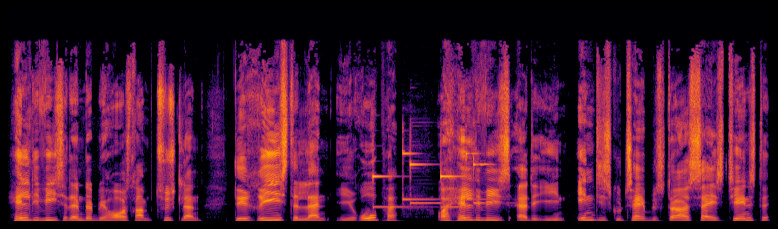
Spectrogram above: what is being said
Heldigvis er dem, der bliver hårdest ramt, Tyskland, det rigeste land i Europa. Og heldigvis er det i en indiskutabel større sags tjeneste,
